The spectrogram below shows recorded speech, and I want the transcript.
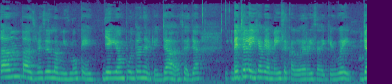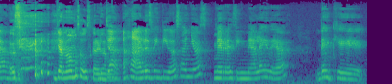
tantas veces lo mismo que llegué a un punto en el que ya, o sea, ya. De hecho le dije a Vianney y se cagó de risa de que, güey, ya, o sea, Ya no vamos a buscar el amor. ya. Ajá, a los 22 años me resigné a la idea de que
